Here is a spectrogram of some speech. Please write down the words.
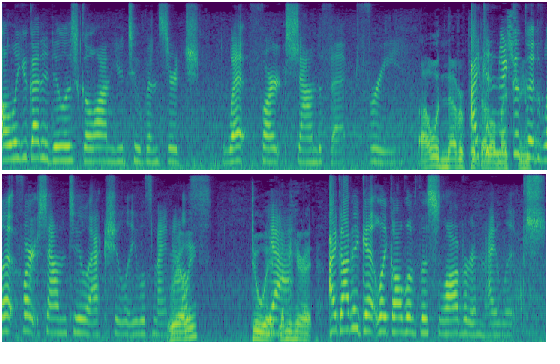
All you gotta do is go on YouTube and search wet fart sound effect free. I would never put I that can on my stream. I can make a good wet fart sound too, actually, with my Really? mouth. Do it. Yeah. Let me hear it. I gotta get like all of the slobber in my lips.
